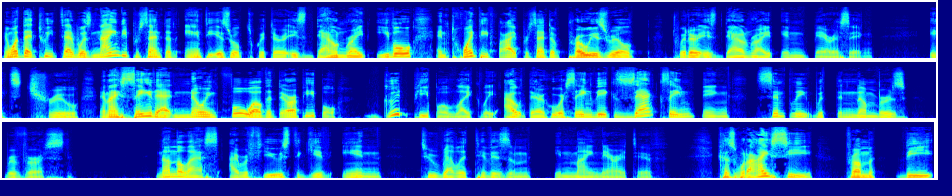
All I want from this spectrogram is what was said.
And what that tweet said was 90% of anti Israel Twitter is downright evil, and 25% of pro Israel Twitter is downright embarrassing. It's true. And I say that knowing full well that there are people, good people likely, out there who are saying the exact same thing, simply with the numbers reversed. Nonetheless, I refuse to give in to relativism in my narrative. Because what I see from the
